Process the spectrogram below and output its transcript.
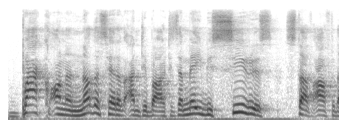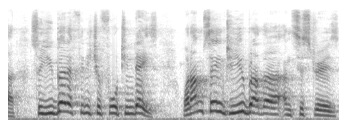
back on another set of antibiotics and maybe serious stuff after that. So you better finish your 14 days. What I'm saying to you, brother and sister, is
